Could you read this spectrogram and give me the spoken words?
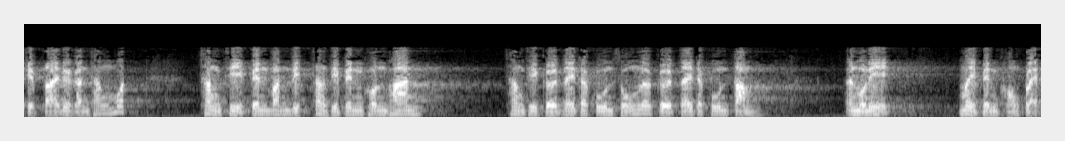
เจ็บตายด้วยกันทั้งหมด ทั้งที่เป็นบัณฑิต ทั้งที่เป็นคนพาลทั้งที่เกิดในตระกูลสูงแล้วเกิดในตระกูลต่ำอันโมนี้ไม่เป็นของแปลก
